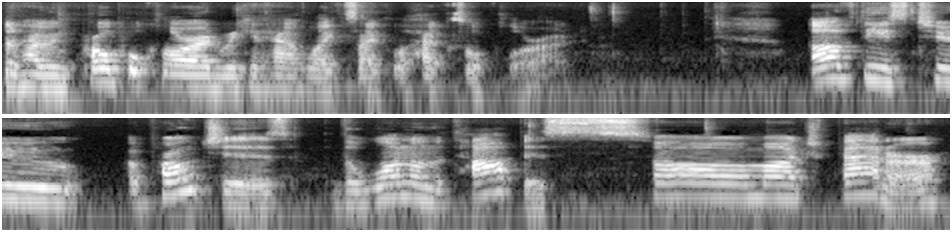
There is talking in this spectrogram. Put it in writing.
Of having propyl chloride, we can have like cyclohexyl chloride. Of these two approaches, the one on the top is so much better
